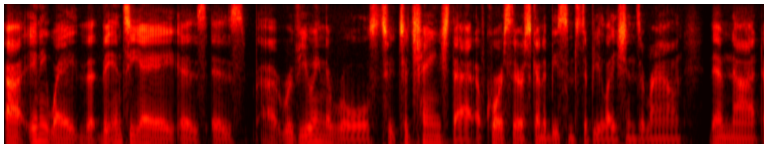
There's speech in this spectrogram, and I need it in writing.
uh, anyway, the the NCAA is is uh, reviewing the rules to to change that. Of course, there's going to be some stipulations around them not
